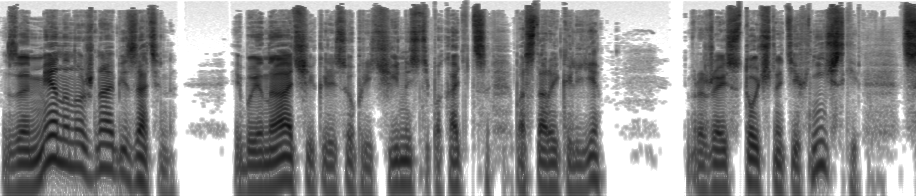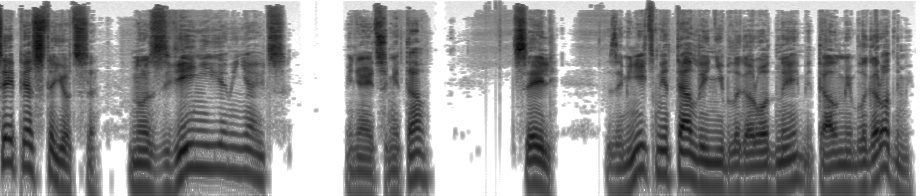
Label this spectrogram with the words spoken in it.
Замена нужна обязательно, ибо иначе колесо причинности покатится по старой колее. Выражаясь точно технически, цепь остается, но звенья ее меняются. Меняется металл. Цель — заменить металлы неблагородные металлами благородными,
